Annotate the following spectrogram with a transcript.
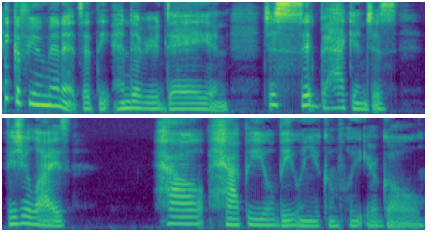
Take a few minutes at the end of your day and just sit back and just visualize how happy you'll be when you complete your goal.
